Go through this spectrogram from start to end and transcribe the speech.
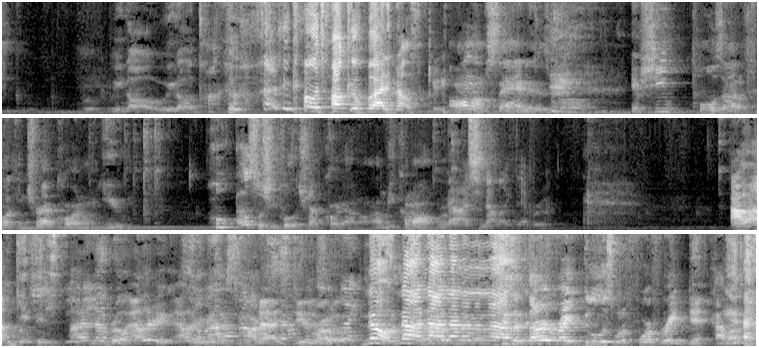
She cool. We gonna, we gonna talk about. We gonna talk about it off screen. all I'm saying is, bro, if she pulls out a fucking trap card on you, who else will she pull a trap card out on? I mean, come on, bro. Nah, she not like that, bro. I, I'm getting this. I don't know, bro. Alaric, Alaric So I is a don't smart know, ass dude, bro. like- No, no, no, no, no, no, no. She's a third-rate duelist with a fourth-rate dick. How about that?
